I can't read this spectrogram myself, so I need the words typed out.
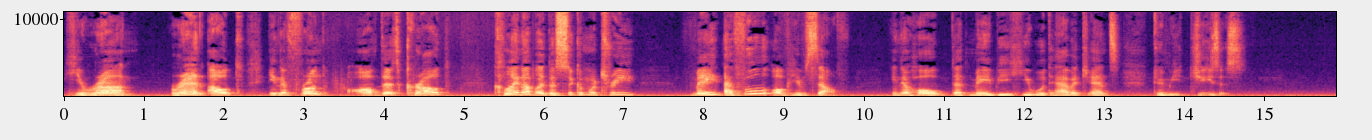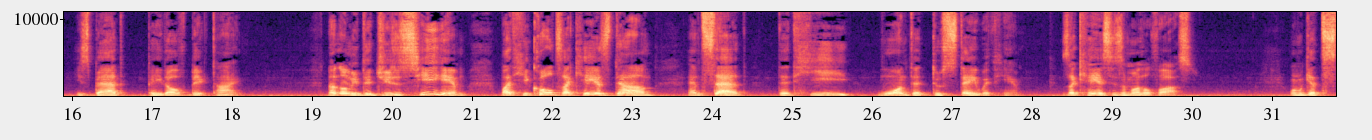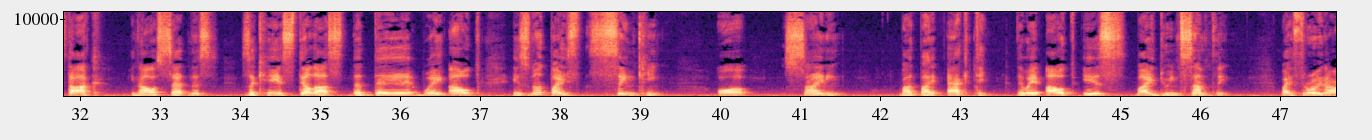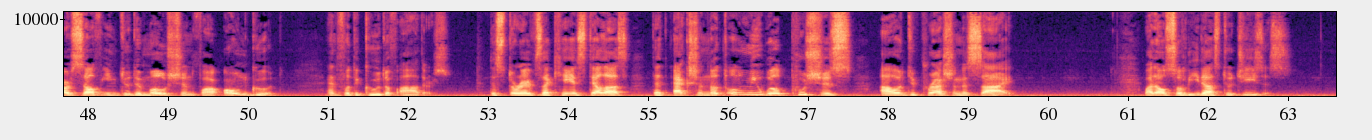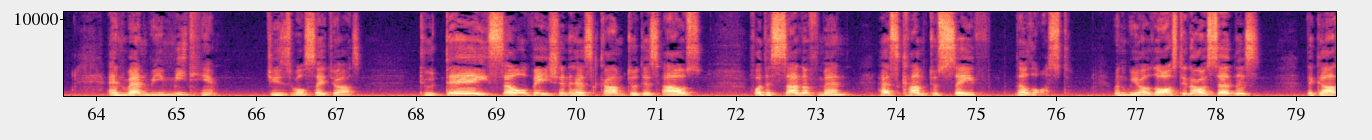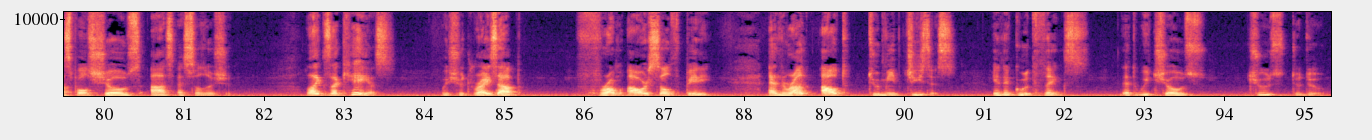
He ran, ran out in the front of that crowd, climbed up at the sycamore tree, made a fool of himself in the hope that maybe he would have a chance to meet Jesus. His bad paid off big time. Not only did Jesus see him, but he called Zacchaeus down and said that he wanted to stay with him. Zacchaeus is a model for us. When we get stuck in our sadness, Zacchaeus tells us that the way out is not by thinking or signing, but by acting. The way out is by doing something, by throwing ourselves into the motion for our own good and for the good of others. The story of Zacchaeus tells us that action not only will pushes our depression aside, but also lead us to Jesus. And when we meet him, Jesus will say to us, Today salvation has come to this house, for the Son of Man has come to save the lost. When we are lost in our sadness, the gospel shows us a solution. Like Zacchaeus, we should rise up from our self pity and run out to meet Jesus in the good things that we chose choose to do.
